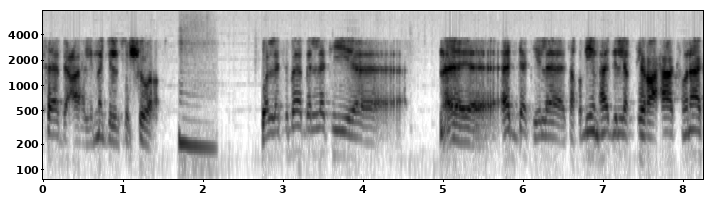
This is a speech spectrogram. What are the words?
السابعة لمجلس الشورى. والأسباب التي أدت إلى تقديم هذه الاقتراحات هناك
